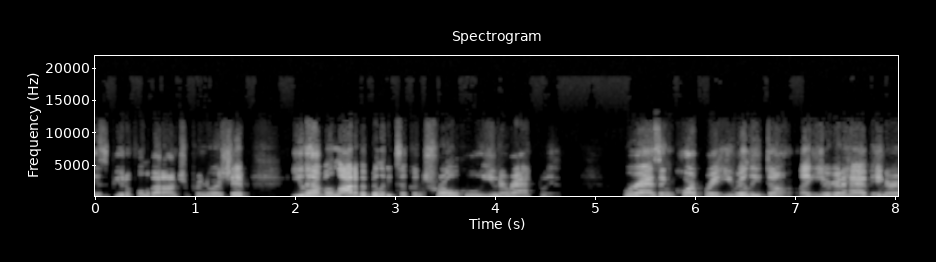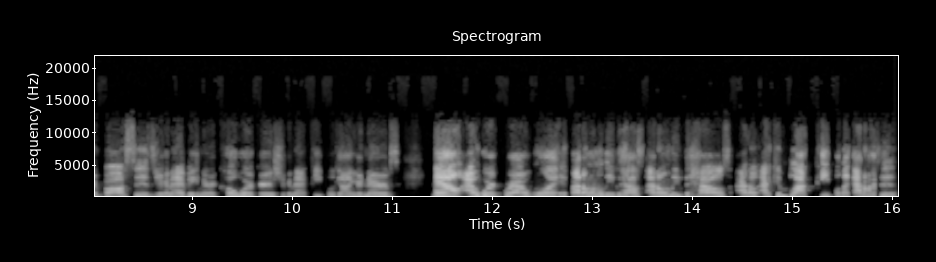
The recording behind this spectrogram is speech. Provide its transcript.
is beautiful about entrepreneurship, you have a lot of ability to control who you interact with. Whereas in corporate, you really don't. Like you're gonna have ignorant bosses, you're gonna have ignorant coworkers, you're gonna have people on your nerves. Now I work where I want. If I don't want to leave the house, I don't leave the house. I don't. I can block people. Like I don't have to.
